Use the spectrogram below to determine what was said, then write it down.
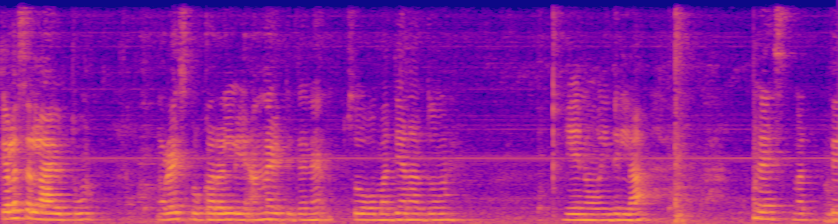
ಕೆಲಸ ಎಲ್ಲ ಆಯಿತು. ರೈಸ್ ಕುಕ್ಕರಲ್ಲಿ ಅನ್ನ ಇಟ್ಟಿದ್ದೇನೆ. ಸೊ ಮಧ್ಯಾಹ್ನದ್ದು ಏನು ಇದಿಲ್ಲ. ಗೈಸ್ ಮತ್ತು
